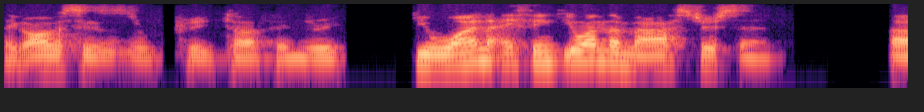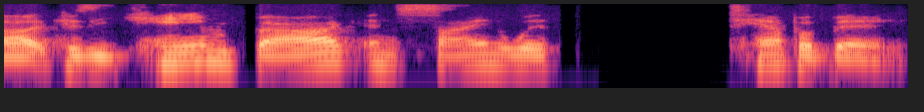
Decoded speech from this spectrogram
Like obviously this is a pretty tough injury. He won, I think he won the Masterton because he came back and signed with Tampa Bay.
